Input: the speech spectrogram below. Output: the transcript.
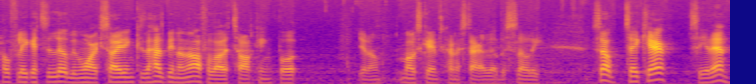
Hopefully it gets a little bit more exciting, because it has been an awful lot of talking, but, you know, most games kind of start a little bit slowly. So, take care. See you then.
